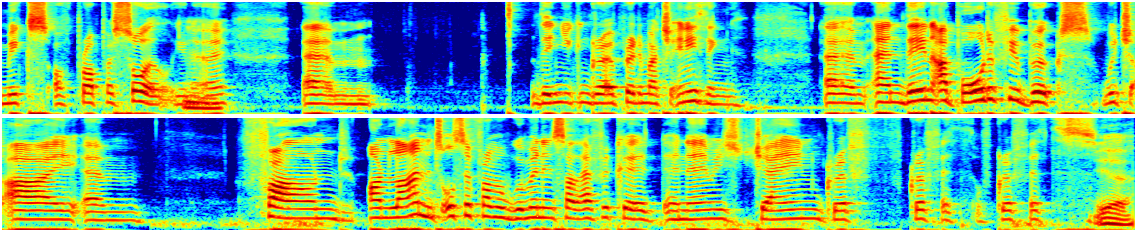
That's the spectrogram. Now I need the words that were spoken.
mix of proper soil. You know, um, then you can grow pretty much anything. Um, and then I bought a few books, which I um, found online. It's also from a woman in South Africa. Her name is Jane Griff- Griffith of Griffiths Yeah.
